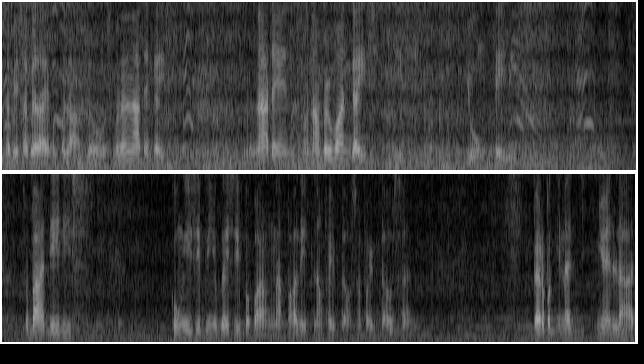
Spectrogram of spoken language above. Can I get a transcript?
Sabi-sabi tayo magpalakas. So, simulan na natin guys. Simulan natin. So, number one guys is yung dailies. So, bakit dailies? Kung isipin nyo guys, iba parang napakaliit lang, 5,000, 5,000. Pero pag inad nyo yan lahat,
